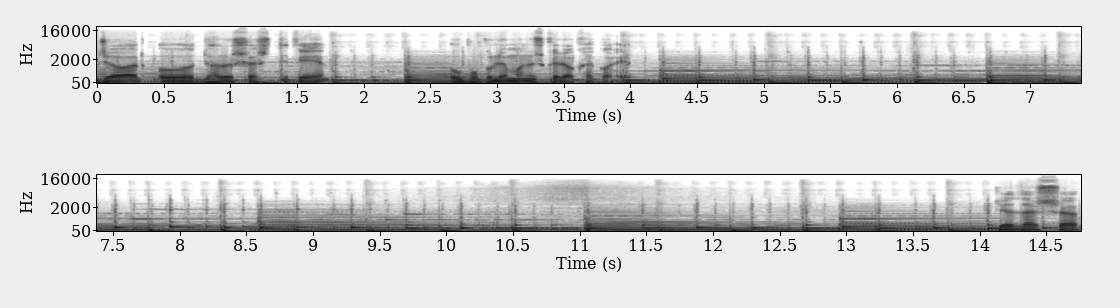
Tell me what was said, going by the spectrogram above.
জ্বর ও ঝড়শ্বাস থেকে উপকূলীয় মানুষকে রক্ষা করে। দর্শক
